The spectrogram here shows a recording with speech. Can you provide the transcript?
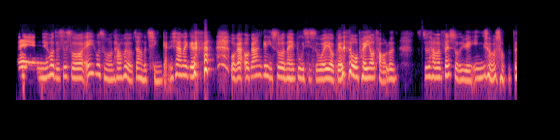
哎，或者是说，哎，为什么他会有这样的情感？像那个 我刚我刚刚跟你说的那一部，其实我也有跟 我朋友讨论，就是他们分手的原因什么什么的，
